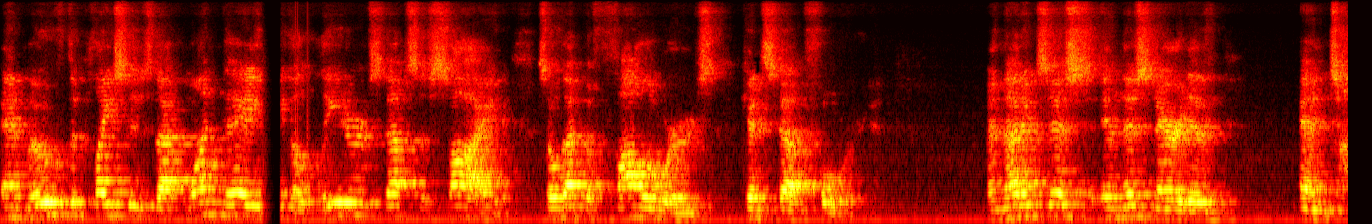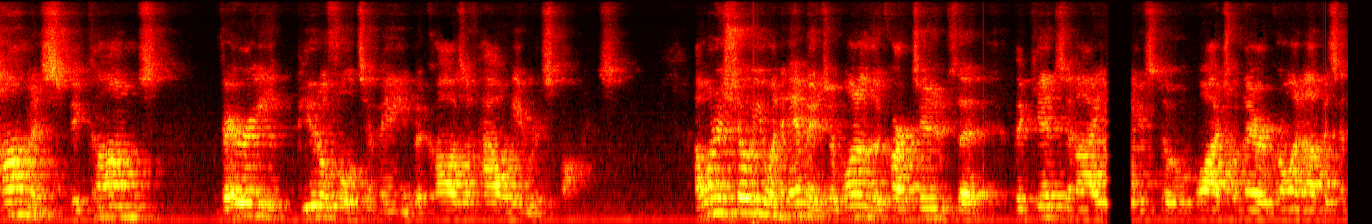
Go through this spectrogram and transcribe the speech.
and moved to places that one day the leader steps aside so that the followers can step forward. And that exists in this narrative. And Thomas becomes very beautiful to me because of how he responds. I want to show you an image of one of the cartoons that the kids and I used to watch when they were growing up. It's an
